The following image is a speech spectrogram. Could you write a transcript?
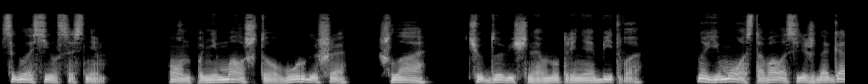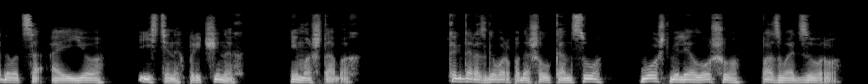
согласился с ним? Он понимал, что в Ургаше шла чудовищная внутренняя битва, но ему оставалось лишь догадываться о ее истинных причинах и масштабах. Когда разговор подошел к концу, вождь велел Ошу позвать Зору.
